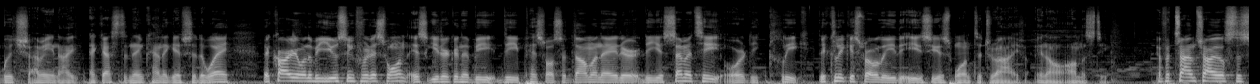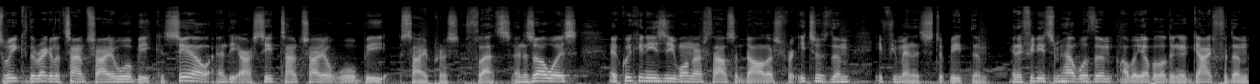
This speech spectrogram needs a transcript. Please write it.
which I mean, I, I guess the name kind of gives it away. The car you want to be using for this one is either going to be the Pisswasser Dominator, the Yosemite, or the Clique. The Clique is probably the easiest one to drive, in all honesty. And for time trials this week, the regular time trial will be Casino and the RC time trial will be Cypress Flats. And as always, a quick and easy $100,000 for each of them if you manage to beat them. And if you need some help with them, I'll be uploading a guide for them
